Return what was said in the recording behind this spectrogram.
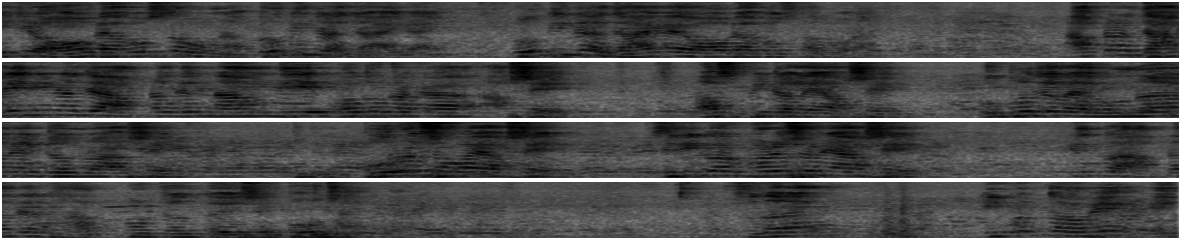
এই যে অব্যবস্থাপনা প্রতিটা জায়গায় প্রতিটা জায়গায় অব্যবস্থাপনা। আপনারা জানেনই না যে আপনাদের নাম দিয়ে কত টাকা আসে, হসপিটালে আসে, উপজেলায় উন্নয়নের জন্য আসে, পৌরসভায় আসে, সিটি কর্পোরেশনে আসে, কিন্তু আপনাদের হাত পর্যন্ত এসে পৌঁছায়। সুতরাং কি করতে হবে? এই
